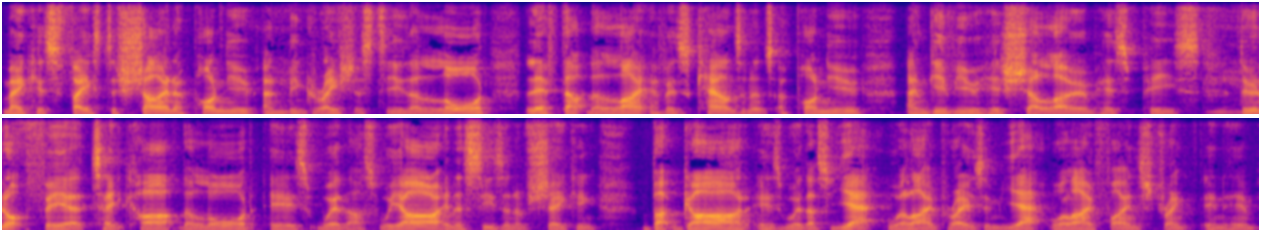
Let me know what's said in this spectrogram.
make his face to shine upon you and be gracious to you. The Lord lift up the light of his countenance upon you and give you his shalom, his peace. Do not fear. Take heart. The Lord is with us. We are in a season of shaking, but God is with us. Yet will I praise him. Yet will I find strength in him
